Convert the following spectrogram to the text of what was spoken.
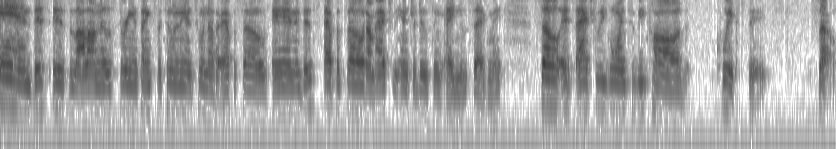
And this is the Lala News 3, and thanks for tuning in to another episode. And in this episode, I'm actually introducing a new segment. So it's actually going to be called Quick Spits. So,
